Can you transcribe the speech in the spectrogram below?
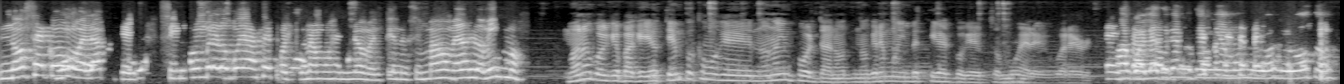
no sé cómo, ¿verdad? Porque si un hombre lo puede hacer, porque una mujer no, ¿me entiendes? Es más o menos lo mismo. Bueno, porque para aquellos tiempos como que no nos importa, no, no queremos investigar porque son mujeres, whatever. Acuérdate que no teníamos ni voz ni voto.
